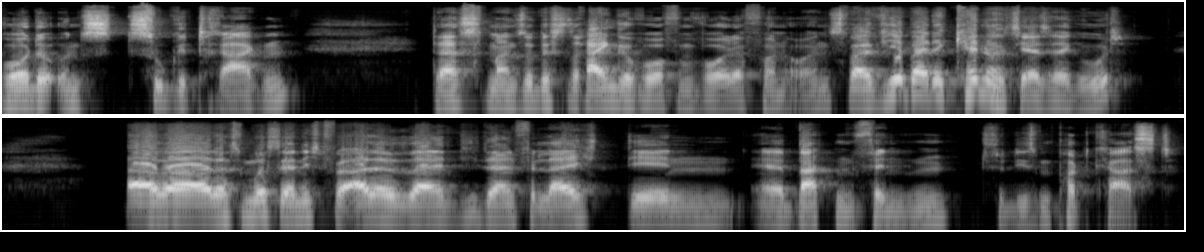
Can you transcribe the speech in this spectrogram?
Wurde uns zugetragen, dass man so ein bisschen reingeworfen wurde von uns, weil wir beide kennen uns ja sehr gut. Aber das muss ja nicht für alle sein, die dann vielleicht den äh, Button finden zu diesem Podcast.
